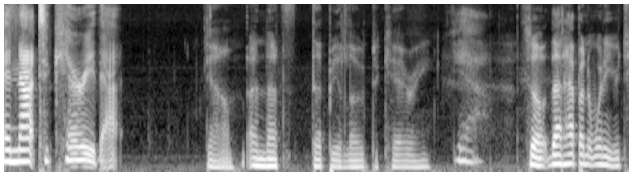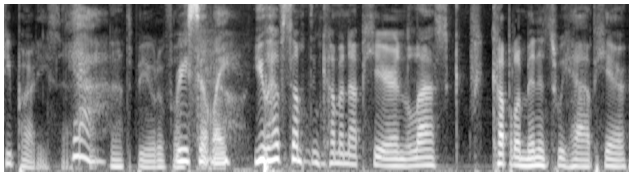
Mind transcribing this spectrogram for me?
And not to carry that. yeah, and that's that'd be a load to carry. Yeah. So that happened at one of your tea parties. then. Yeah. That's beautiful. Recently. You have something coming up here in the last couple of minutes we have here.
